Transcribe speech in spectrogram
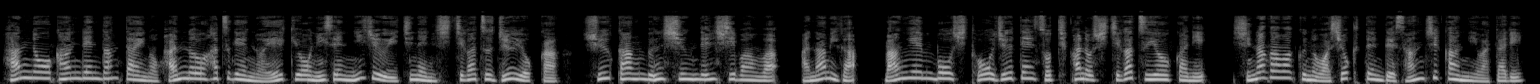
反応関連団体の反応発言の影響2021年7月14日、週刊文春電子版は、穴見が、まん延防止等重点措置下の7月8日に、品川区の和食店で3時間にわたり、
